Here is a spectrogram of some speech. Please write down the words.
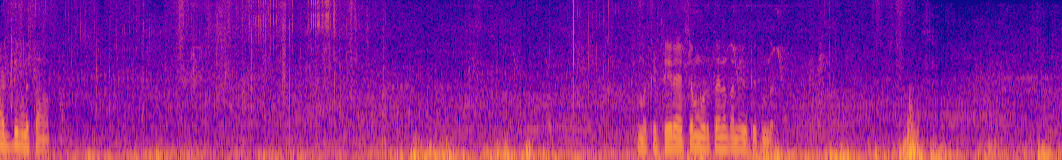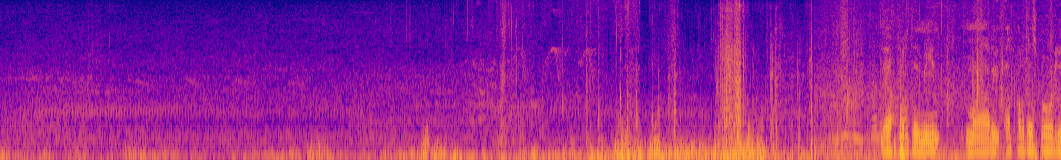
അടിപൊളി സാധനം. നമ്മൾ കിട്ടിയതിൽ ഏറ്റവും മുഴുത്തന്നെ തന്നെ കിട്ടിയിട്ടുണ്ട്. അപ്പുറത്ത് മീൻ മാറി അപ്പുറത്തെ സ്പോട്ടിൽ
